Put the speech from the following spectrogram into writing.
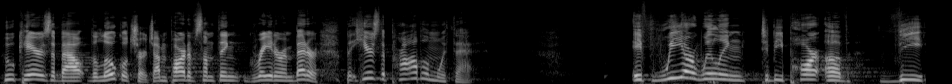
who cares about the local church? I'm part of something greater and better. But here's the problem with that. If we are willing to be part of the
